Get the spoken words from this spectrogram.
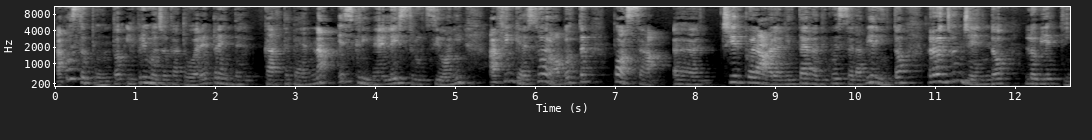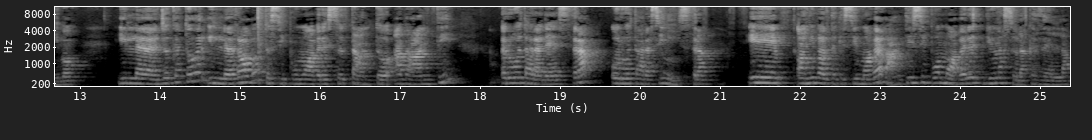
A questo punto il primo giocatore prende carta e penna e scrive le istruzioni affinché il suo robot possa eh, circolare all'interno di questo labirinto raggiungendo l'obiettivo. Il, il robot si può muovere soltanto avanti, ruotare a destra o ruotare a sinistra e ogni volta che si muove avanti si può muovere di una sola casella.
